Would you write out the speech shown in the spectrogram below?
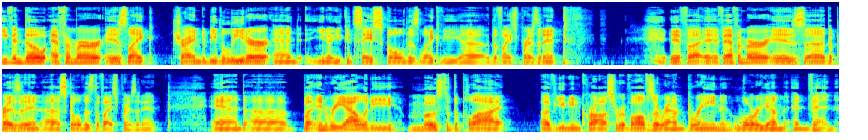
even though Ephemer is like trying to be the leader, and you know you could say Skuld is like the uh, the vice president. if uh, if Ephemer is uh, the president, uh, Skuld is the vice president, and uh, but in reality, most of the plot of Union Cross revolves around Brain, Lauriam, and Ven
